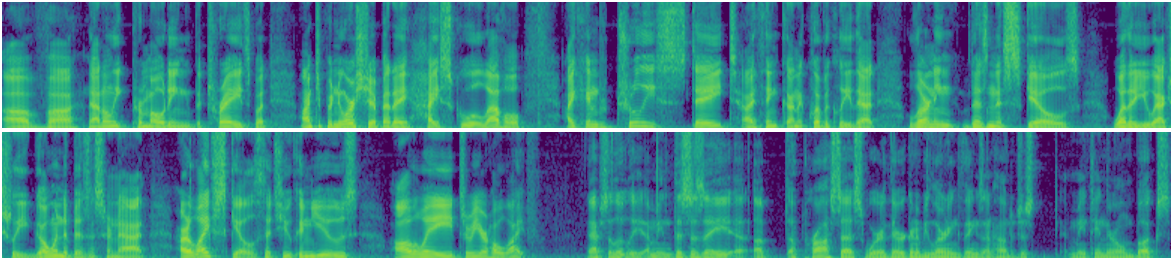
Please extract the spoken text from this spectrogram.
of uh, not only promoting the trades, but entrepreneurship at a high school level. I can truly state, I think unequivocally, that learning business skills, whether you actually go into business or not, are life skills that you can use all the way through your whole life. Absolutely. I mean, this is a, a, a process where they're going to be learning things on how to just maintain their own books,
